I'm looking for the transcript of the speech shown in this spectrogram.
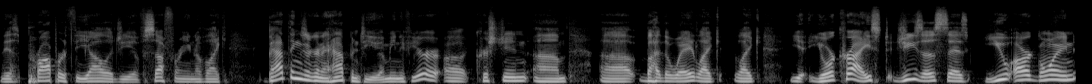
this proper theology of suffering of like bad things are going to happen to you. I mean, if you're a Christian, um, uh, by the way, like like y- your Christ, Jesus says you are going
